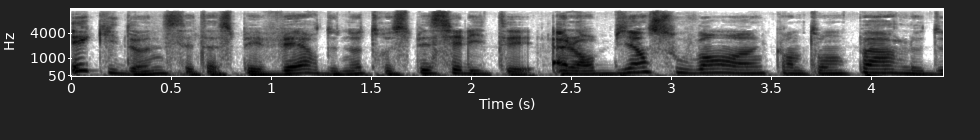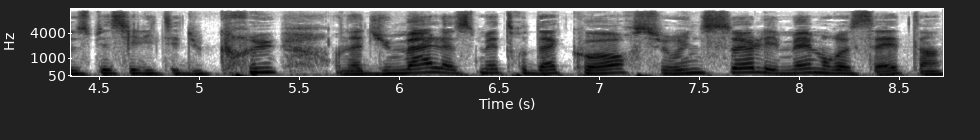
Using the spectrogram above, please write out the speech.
et qui donne cet aspect vert de notre spécialité. Alors bien souvent, hein, quand on parle de spécialité du cru, on a du mal à se mettre d'accord sur une seule et même recette. Hein.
